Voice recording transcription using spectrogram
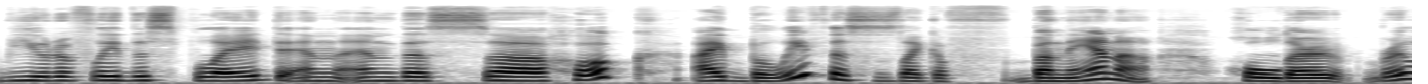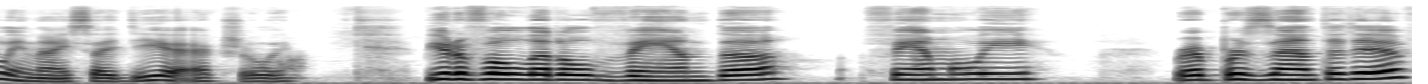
beautifully displayed, and and this uh, hook. I believe this is like a banana holder. Really nice idea, actually. Beautiful little Vanda family representative.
